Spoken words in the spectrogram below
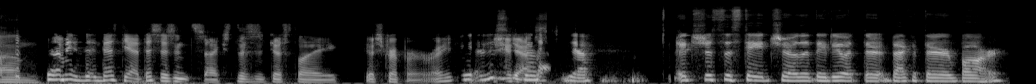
Um, I mean, this yeah, this isn't sex. This is just like a stripper, right? Yeah, this Yeah. just- yeah. It's just a stage show that they do at their back at their bar.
